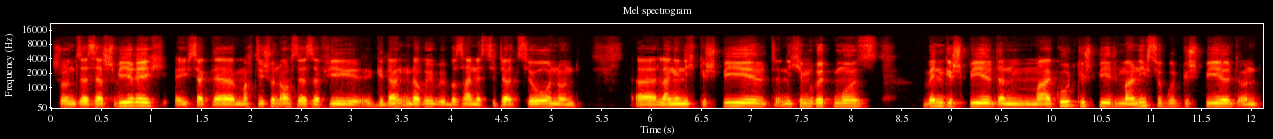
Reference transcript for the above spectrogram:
schon sehr, sehr schwierig. Ich sage, der macht sich schon auch sehr, sehr viel Gedanken darüber, über seine Situation und äh, lange nicht gespielt, nicht im Rhythmus. Wenn gespielt, dann mal gut gespielt, mal nicht so gut gespielt. Und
